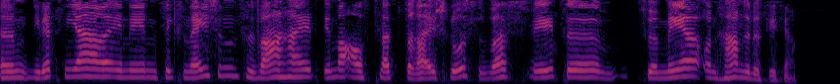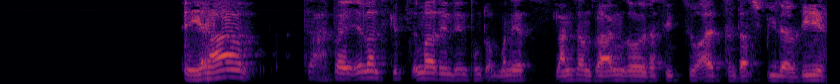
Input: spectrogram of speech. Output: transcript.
ähm, die letzten Jahre in den Six Nations war halt immer auf Platz drei Schluss. Was fehlte für mehr und haben sie das dieses Jahr? Ja, bei Irland gibt's immer den, den Punkt, ob man jetzt langsam sagen soll, dass sie zu alt sind, dass Spieler wie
